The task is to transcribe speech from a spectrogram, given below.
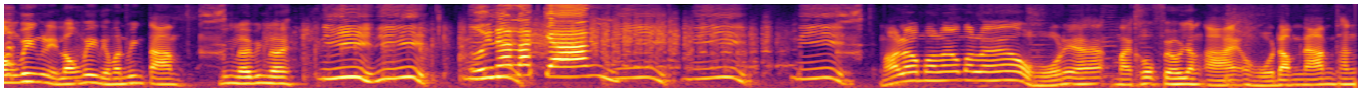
ลองวิ่งนี่ลองวิ่งเดี๋ยวมันวิ่งตามวิ่งเลยวิ่งเลย นี่นี่เอ้ยน่ารักจัง นี่นี่นี่มาแล้วมาแล้วมาแล้วโอ้โหเนี่ยฮะไมเคิลเฟลยังอายโอ้โหดำน้ำทั้ง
